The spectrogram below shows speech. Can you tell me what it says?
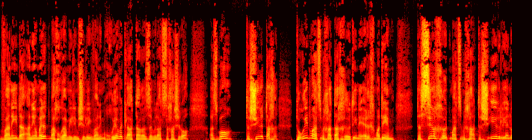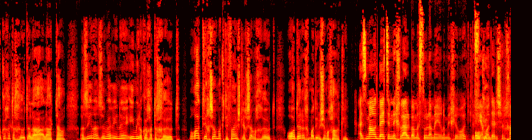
ואני עומדת מאחורי המילים שלי, ואני מחויבת לאתר הזה ולהצלחה שלו, אז בוא, תשאיר את ה... תוריד מעצמך את האחריות, הנה ערך מדהים. תסיר אחריות מעצמך, תשאיר לי, אני לוקחת אחריות על, על האתר. אז הנה, זה אומר, הנה, אם היא לוקחת אחריות, הורדתי עכשיו מהכתפיים שלי עכשיו אחריות, עוד ערך מדהים שמכרת לי. אז מה עוד בעצם נכלל במסלול המהיר למכירות, לפי okay. אוקיי. המודל שלך?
